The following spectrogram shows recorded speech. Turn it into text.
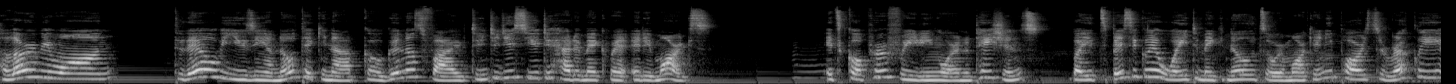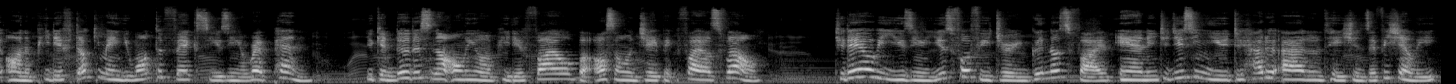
Hello everyone! Today I'll be using a note-taking app called GoodNotes 5 to introduce you to how to make red edit marks. It's called proofreading or annotations, but it's basically a way to make notes or mark any parts directly on a PDF document you want to fix using a red pen. You can do this not only on a PDF file, but also on JPEG file as well. Today I'll be using a useful feature in GoodNotes 5 and introducing you to how to add annotations efficiently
